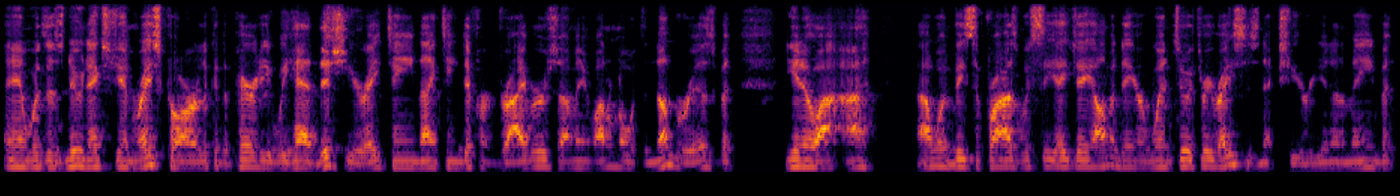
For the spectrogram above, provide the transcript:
And with his new next gen race car, look at the parity we had this year 18, 19 different drivers. I mean, I don't know what the number is, but, you know, I, I, I wouldn't be surprised we see AJ Allmendinger win two or three races next year. You know what I mean? But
